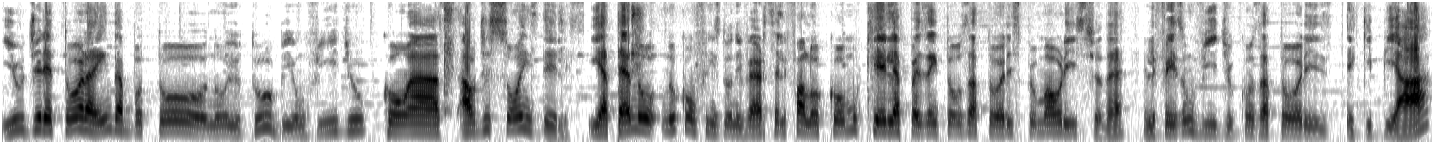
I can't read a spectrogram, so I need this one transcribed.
E o diretor ainda botou no YouTube um vídeo com as audições deles. E até no, no Confins do Universo ele falou como que ele apresentou os atores pro Maurício, né? Ele fez um vídeo com os atores equipe A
